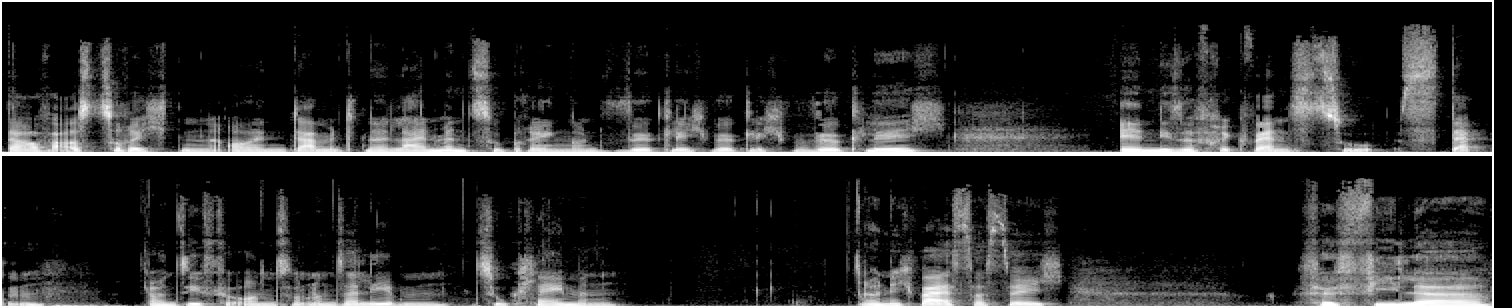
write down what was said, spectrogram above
darauf auszurichten und damit in Alignment zu bringen und wirklich, wirklich, wirklich in diese Frequenz zu steppen und sie für uns und unser Leben zu claimen. Und ich weiß, dass sich für viele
